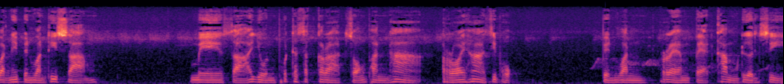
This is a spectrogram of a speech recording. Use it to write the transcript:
วันนี้เป็นวันที่สามเมษายนพุทธศักราช 2556 เป็นวันแรมแปดค่ำเดือนสี่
